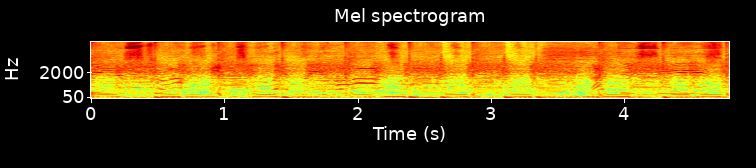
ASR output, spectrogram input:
fear struck into every heart. A disease.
